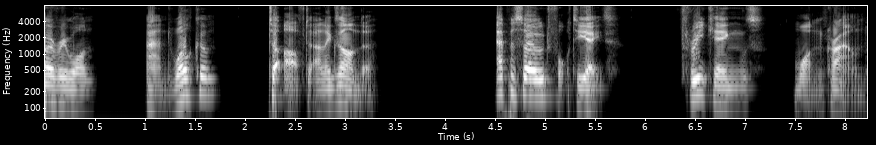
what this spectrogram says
everyone, and welcome to After Alexander. Episode 48 Three Kings, One Crown.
